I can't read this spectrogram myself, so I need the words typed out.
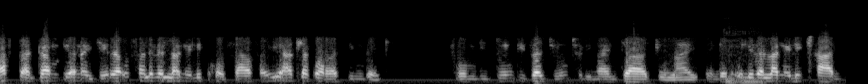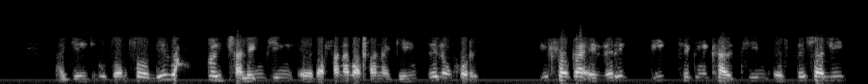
after camp ya nigeria o sa lebelelane le cosafa e atla kwa rustenburg from the 20 tsa june to the 9 tsa july and then o lebelelane le chan against botswana so these are all challenging uh, bafana bafana games leng gore di hloka a very big technical team especially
